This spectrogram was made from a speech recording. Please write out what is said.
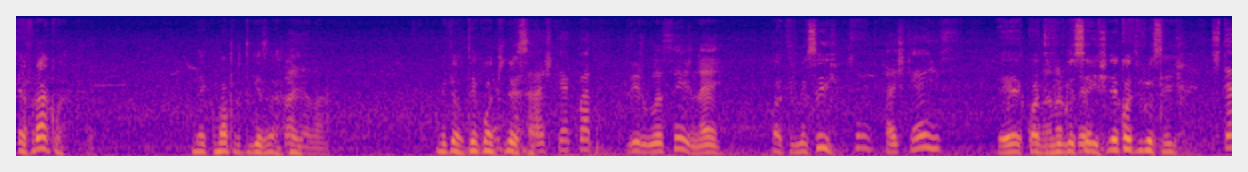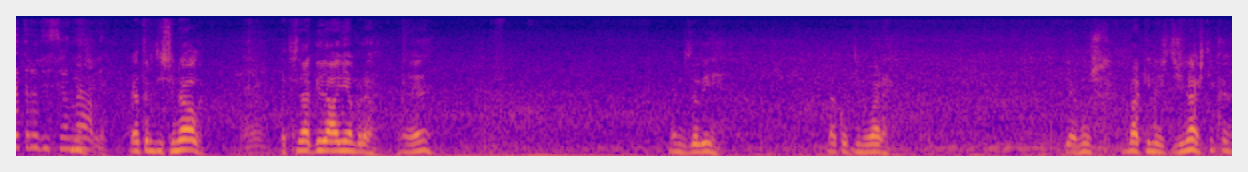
É fraco? Não é como a portuguesa. Olha lá. Então, tem quantos desse? Acho que é 4,6, não é? 4,6? Sim, acho que é isso. É 4,6. É 4,6. Isto é tradicional. é? É tradicional? É. É tradicional aqui da Alhambra. É? Vamos ali. Vai continuar. Aqui algumas máquinas de ginástica.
